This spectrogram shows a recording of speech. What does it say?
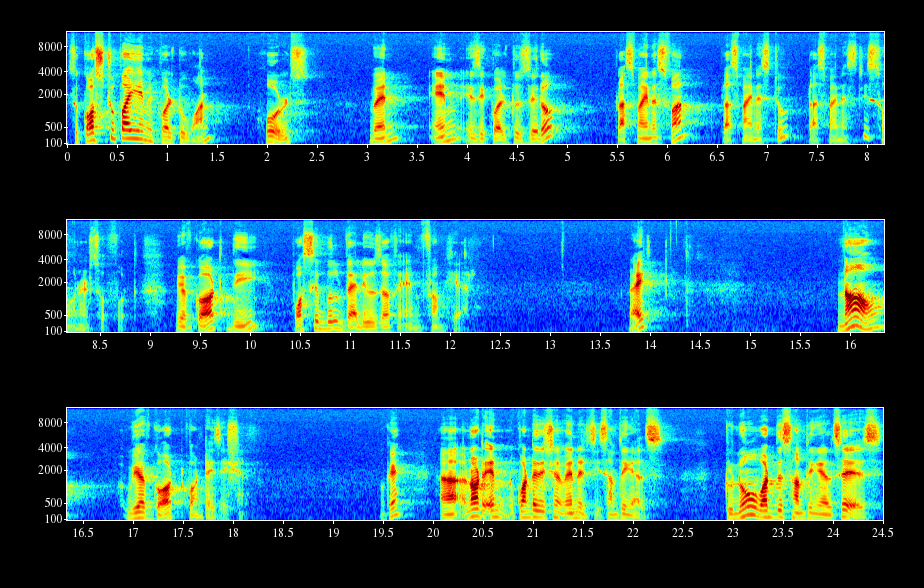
So, cos 2 pi m equal to 1 holds when m is equal to 0 plus minus 1 plus minus 2 plus minus 3 so on and so forth. We have got the possible values of m from here right. Now we have got quantization okay uh, not in quantization of energy something else to know what this something else is,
